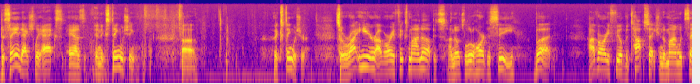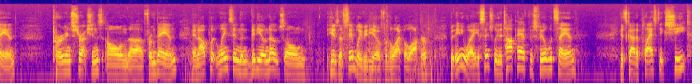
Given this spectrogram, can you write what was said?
The sand actually acts as an extinguishing uh, extinguisher. So right here, I've already fixed mine up. It's I know it's a little hard to see, but I've already filled the top section of mine with sand per instructions on uh, from Dan. And I'll put links in the video notes on his assembly video for the LiPo locker. But anyway essentially the top half is filled with sand. It's got a plastic sheet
